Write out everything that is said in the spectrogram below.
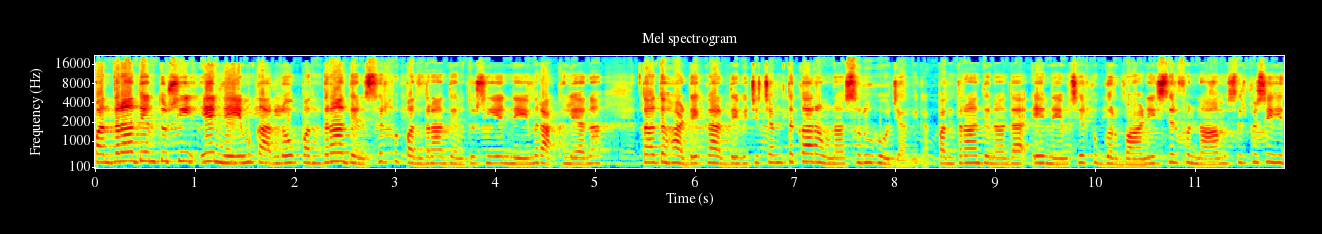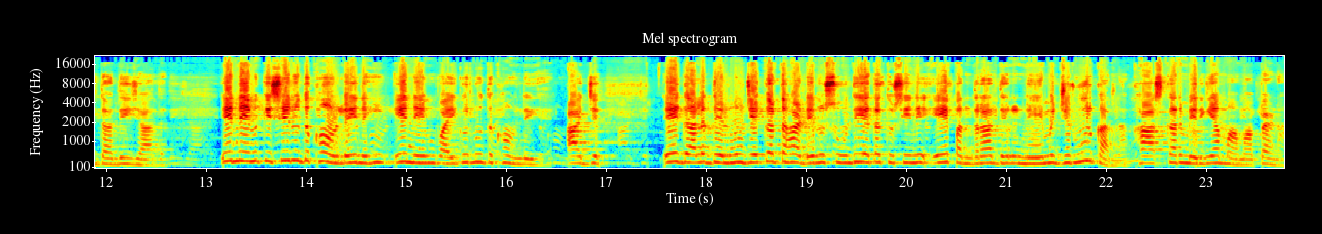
15 ਦਿਨ ਤੁਸੀਂ ਇਹ ਨੇਮ ਕਰ ਲਓ 15 ਦਿਨ, ਸਿਰਫ 15 ਦਿਨ ਤੁਸੀਂ ਇਹ ਨੇਮ ਰੱਖ ਲਿਆ ਨਾ, ਤਾਂ ਤੁਹਾਡੇ ਘਰ ਦੇ ਵਿੱਚ ਚਮਤਕਾਰ ਆਉਣਾ ਸ਼ੁਰੂ ਹੋ ਜਾਵੇਗਾ। 15 ਦਿਨਾਂ ਦਾ ਇਹ ਨੇਮ ਸਿਰਫ ਗੁਰਬਾਣੀ, ਸਿਰਫ ਨਾਮ, ਸਿਰਫ ਸ਼ਹੀਦਾਂ ਦੀ ਯਾਦ। ਇਹ ਨੇਮ ਕਿਸੇ ਨੂੰ ਦਿਖਾਉਣ ਲਈ ਨਹੀਂ, ਇਹ ਨੇਮ ਵਾਹਿਗੁਰੂ ਨੂੰ ਦਿਖਾਉਣ ਲਈ ਹੈ। ਅੱਜ ਇਹ ਗੱਲ ਦਿਲ ਨੂੰ ਜੇਕਰ ਤੁਹਾਡੇ ਨੂੰ ਸੂੰਦੀ ਹੈ ਤਾਂ ਤੁਸੀਂ ਨੇ ਇਹ 15 ਦਿਨ ਨੇਮ ਜ਼ਰੂਰ ਕਰਨਾ, ਖਾਸ ਕਰ ਮੇਰੀਆਂ ਮਾਵਾਂ, ਭੈਣਾਂ।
